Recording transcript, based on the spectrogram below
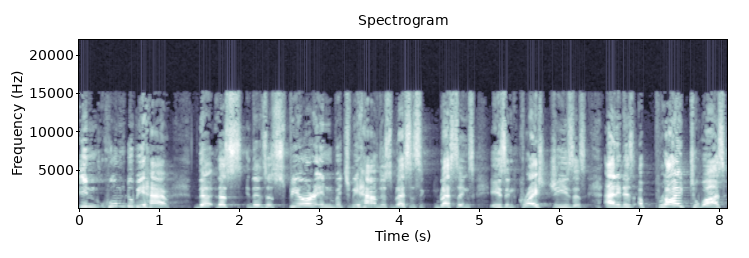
in whom do we have? The, the, the, spear in which we have these blessings, blessings is in Christ Jesus. And it is applied to us.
